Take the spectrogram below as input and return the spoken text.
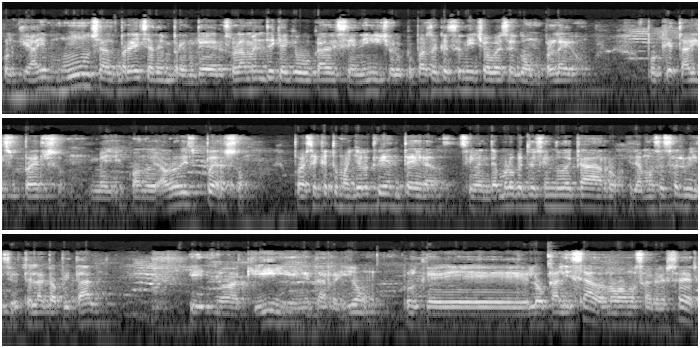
Porque hay muchas brechas de emprender. Solamente que hay que buscar ese nicho. Lo que pasa es que ese nicho a veces es complejo. Porque está disperso. Cuando hablo disperso, puede ser que tu mayor clientela, si vendemos lo que estoy diciendo de carro y damos ese servicio, esté en la capital y no aquí, en esta región, porque localizado no vamos a crecer.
